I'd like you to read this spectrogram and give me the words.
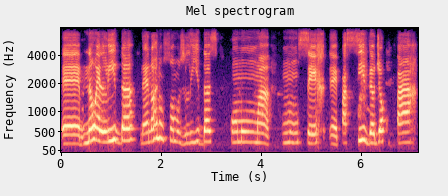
é, não é lida, né? nós não somos lidas como uma, um ser é, passível de ocupar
